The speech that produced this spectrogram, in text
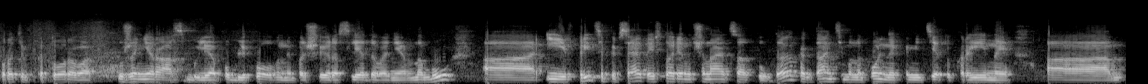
против которого уже не раз были опубликованы большие расследования в НАБУ. А, И, в принципе, вся эта история начинается оттуда, когда антимонопольный комитет Украины а,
